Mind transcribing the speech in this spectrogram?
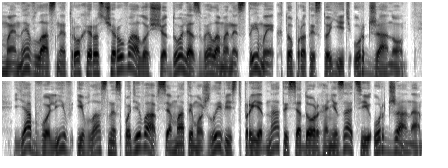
Мене, власне, трохи розчарувало, що доля звела мене з тими, хто протистоїть Урджану. Я б волів і, власне, сподівався мати можливість приєднатися до організації Урджана,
